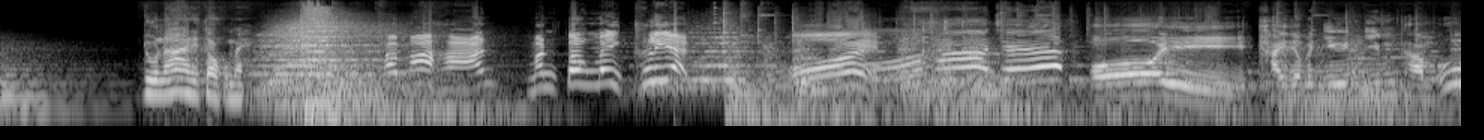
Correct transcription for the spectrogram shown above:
ำดูหน้าดิตลกไหมทำอาหารมันต้องไม่เครียด โอ้ยโอ้ย ใครจะมายืนยิ้มทำอู้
